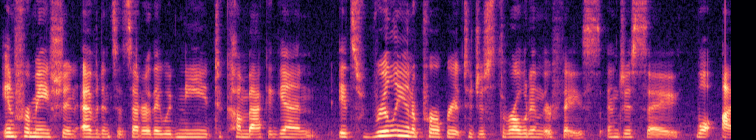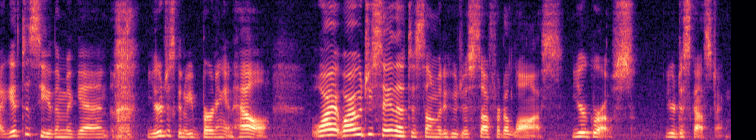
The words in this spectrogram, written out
information evidence etc they would need to come back again it's really inappropriate to just throw it in their face and just say well i get to see them again. You're just going to be burning in hell. Why why would you say that to somebody who just suffered a loss? You're gross. You're disgusting.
